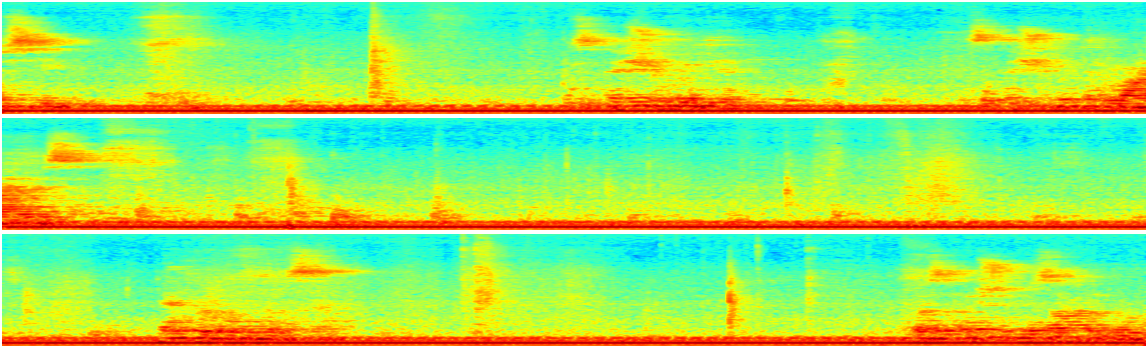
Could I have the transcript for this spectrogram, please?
Всім за те, що ви є, за те, що ви тримаєтеся. Дякую вам за все. По завершенню заходу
